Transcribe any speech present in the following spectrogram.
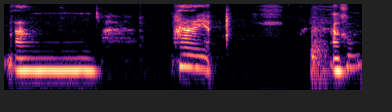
bằng hai ạ à không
